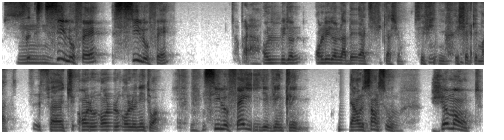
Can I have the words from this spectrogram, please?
S'il le fait, s'il le fait, ah, on, lui donne, on lui donne la béatification. C'est fini. Échec et mat. on, le nettoie. Mhm. S'il le fait, il devient clean. Dans le sens où je monte,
